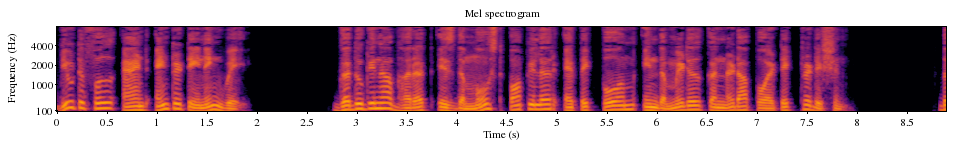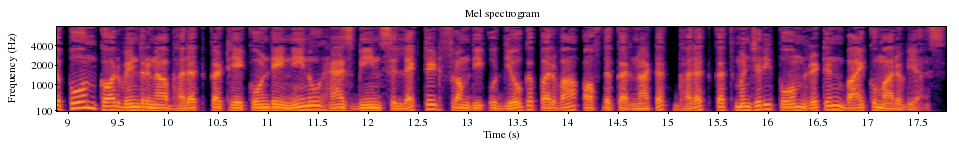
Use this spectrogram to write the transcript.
beautiful and entertaining way. Gadugina Bharat is the most popular epic poem in the Middle Kannada poetic tradition. The poem Korvendrana Bharat Kathe Konde Nenu has been selected from the Udyoga Parva of the Karnataka Bharat Kathmanjari poem written by Kumaravyas.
